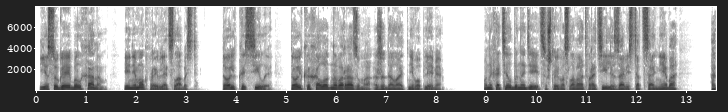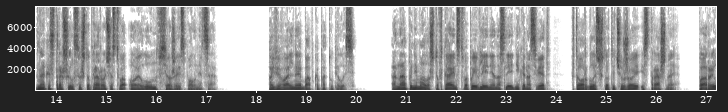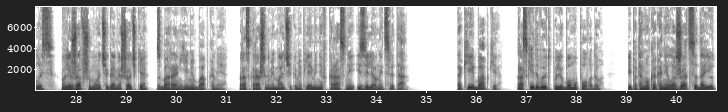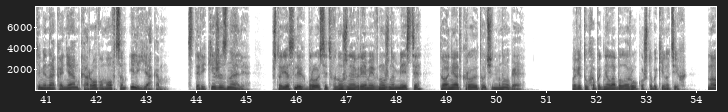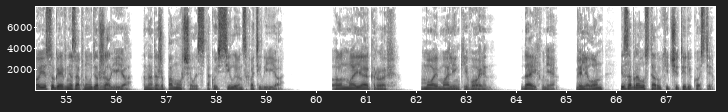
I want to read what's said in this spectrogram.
Ясугей был ханом и не мог проявлять слабость. Только силы, только холодного разума ожидало от него племя. Он и хотел бы надеяться, что его слова отвратили зависть отца неба, однако страшился, что пророчество Ойлун все же исполнится. Повивальная бабка потупилась. Она понимала, что в таинство появления наследника на свет вторглось что-то чужое и страшное. Порылось в лежавшем у очага мешочке с бараньими бабками, раскрашенными мальчиками племени в красный и зеленый цвета. Такие бабки раскидывают по любому поводу, и потому, как они ложатся, дают имена коням, коровам, овцам или якам. Старики же знали, что если их бросить в нужное время и в нужном месте, то они откроют очень многое. Повитуха подняла было руку, чтобы кинуть их, но Ясугай внезапно удержал ее. Она даже поморщилась, с такой силой он схватил ее. «Он моя кровь, мой маленький воин. Дай их мне», — велел он и забрал у старухи четыре кости.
